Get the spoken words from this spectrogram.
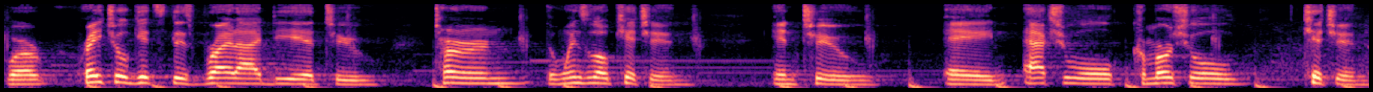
where Rachel gets this bright idea to turn the Winslow kitchen into an actual commercial kitchen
